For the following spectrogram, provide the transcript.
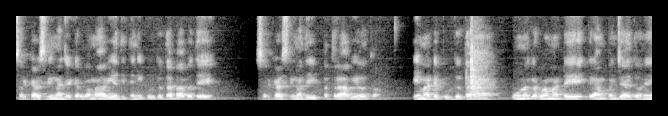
સરકારશ્રીમાં જે કરવામાં આવી હતી તેની પૂર્તતા બાબતે સરકારશ્રીમાંથી પત્ર આવ્યો હતો. તે માટે પૂર્તતા પૂર્ણ કરવા માટે ગ્રામ પંચાયતોને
